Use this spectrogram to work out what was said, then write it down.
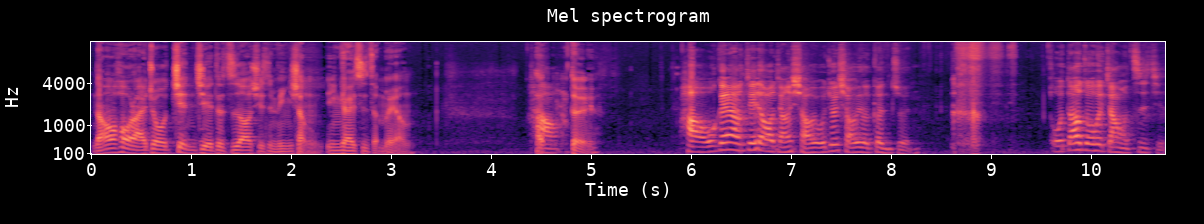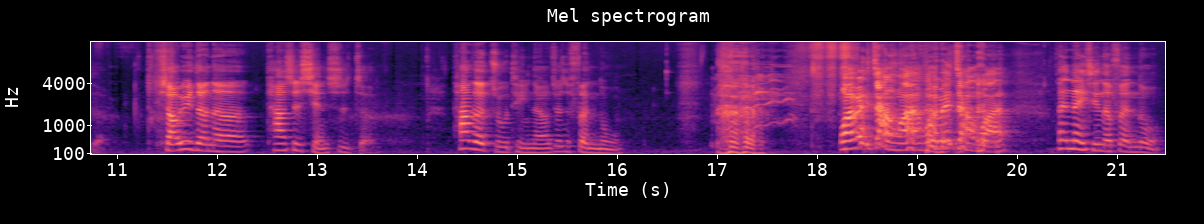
然后后来就间接的知道其实冥想应该是怎么样。好，对，好，我跟你讲，接下来我讲小玉，我觉得小玉的更准。我到时候会讲我自己的。小玉的呢，他是显示者，他的主题呢就是愤怒。我还没讲完，我还没讲完，在内心的愤怒。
